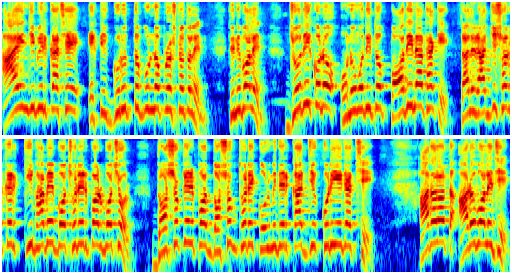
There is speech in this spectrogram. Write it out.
আইনজীবীর কাছে একটি গুরুত্বপূর্ণ প্রশ্ন তোলেন। তিনি বলেন, যদি কোনো অনুমোদিত পদই না থাকে, তাহলে রাজ্য সরকার কীভাবে বছরের পর বছর, দশকের পর দশক ধরে কর্মীদের কাজ করিয়ে যাচ্ছে? আদালত আরও বলে যে,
